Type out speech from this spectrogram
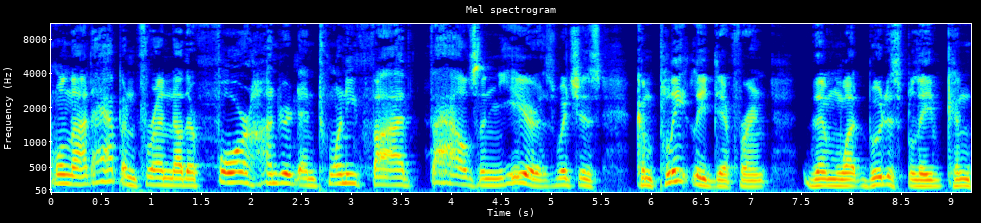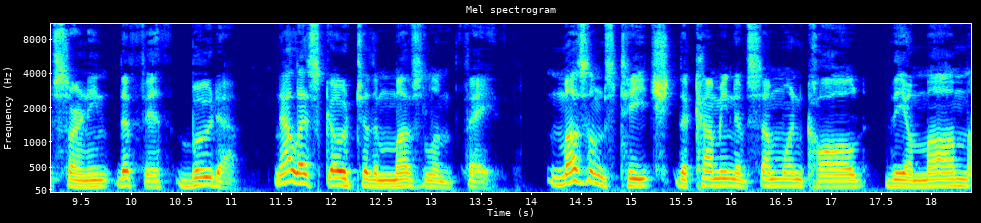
will not happen for another 425,000 years, which is completely different than what Buddhists believe concerning the fifth Buddha. Now let's go to the Muslim faith. Muslims teach the coming of someone called the Imam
